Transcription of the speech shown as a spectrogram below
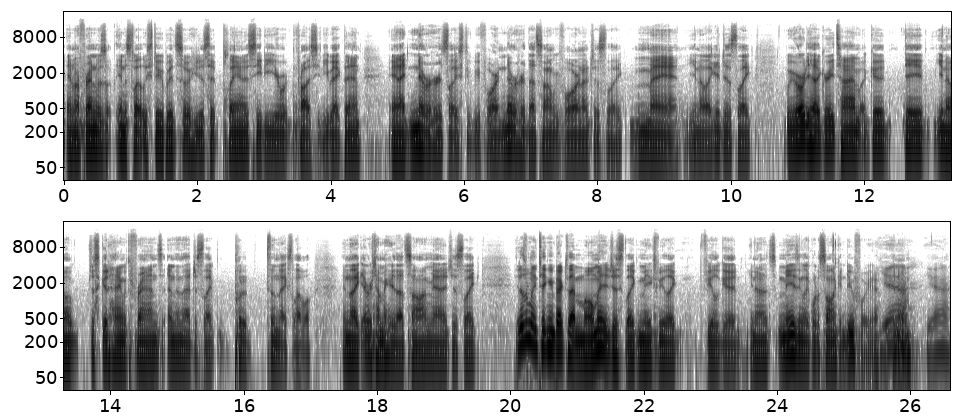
and my friend was in a Slightly Stoopid, so he just hit play on his CD or probably CD back then. And I'd never heard Slightly Stoopid before. I'd never heard that song before, and I'm just like, man, you know, like it just like we already had a great time, a good day, you know, just good hang with friends, and then that just like put it to the next level. And like every time I hear that song, man, it just like it doesn't really take me back to that moment. It just like makes me like feel good. You know, it's amazing like what a song can do for you. Yeah, You know? yeah.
